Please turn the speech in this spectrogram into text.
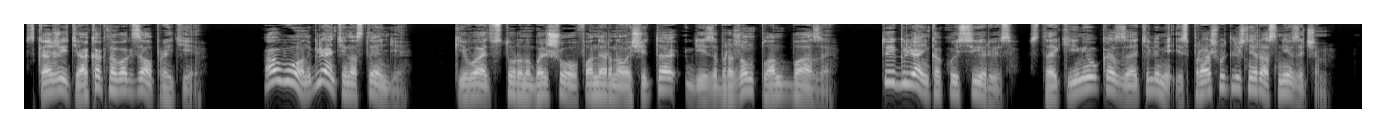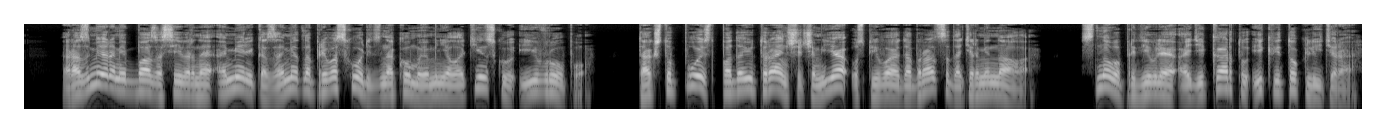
«Скажите, а как на вокзал пройти?» «А вон, гляньте на стенде», кивает в сторону большого фанерного щита, где изображен план базы. «Ты глянь, какой сервис. С такими указателями и спрашивать лишний раз незачем». Размерами база Северная Америка заметно превосходит знакомые мне Латинскую и Европу. Так что поезд подают раньше, чем я успеваю добраться до терминала. Снова предъявляю ID-карту и квиток литера.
